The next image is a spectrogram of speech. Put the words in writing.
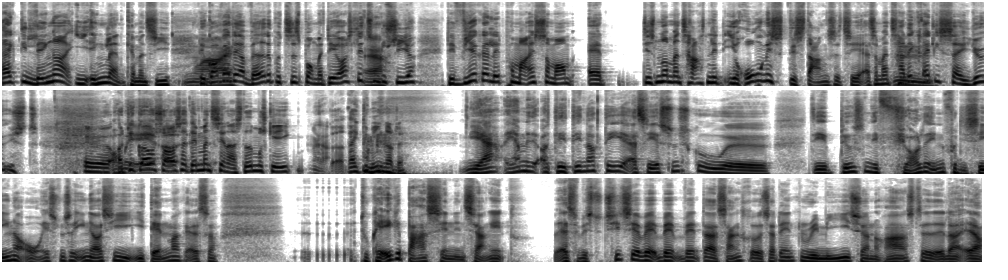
rigtig længere i England, kan man sige. Nej. Det kan godt være, det har været det på et tidspunkt, men det er også lidt, ja. som du siger, det virker lidt på mig som om, at det er sådan noget, man tager sådan lidt ironisk distance til. Altså, man tager mm. det ikke rigtig seriøst. Øh, og men, det gør jo så også, at dem, man sender afsted, måske ikke ja. rigtig mener det. Ja, jamen, og det, det er nok det, altså jeg synes sgu, øh, det er blevet sådan lidt fjollet inden for de senere år. Jeg synes egentlig også i, i Danmark, altså, du kan ikke bare sende en sang ind. Altså hvis du tit ser, hvem, hvem, der er sangskriver, så er det enten Remy, Søren Rarsted, eller, eller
